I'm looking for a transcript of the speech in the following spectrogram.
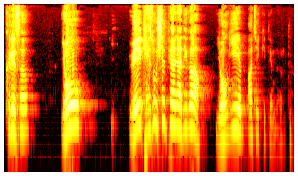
그래서 요, 왜 계속 실패하냐? 네가 여기에 빠져있기 때문에 그렇다.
